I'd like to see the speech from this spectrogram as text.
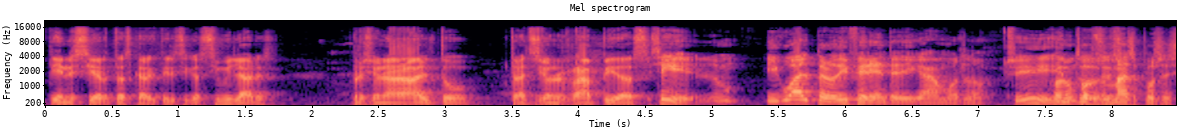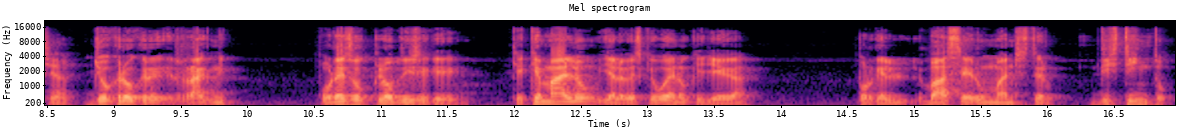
tiene ciertas características similares. Presionar alto, transiciones rápidas. Sí, igual pero diferente, digámoslo. Sí, Con un poco más posesión. yo creo que Ragnick, por eso Klopp dice que, que qué malo y a la vez que bueno que llega, porque va a ser un Manchester distinto.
